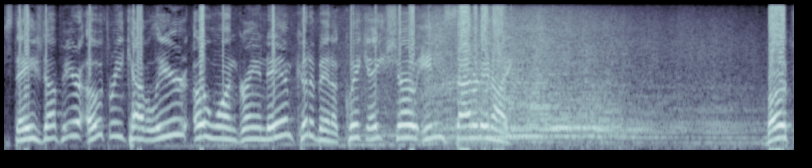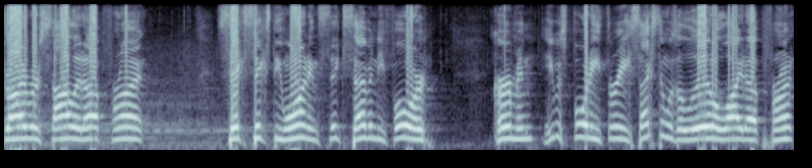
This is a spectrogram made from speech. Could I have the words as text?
Staged up here, 03 Cavalier, 01 Grand Am. Could have been a quick eight show any Saturday night. Both drivers solid up front. 661 and 674. Kerman, he was 43. Sexton was a little light up front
